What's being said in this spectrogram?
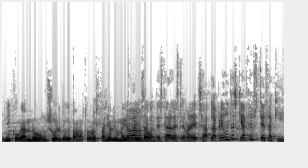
ni cobrando un sueldo que pagamos todos los españoles y un medio No vamos a contestar a la extrema derecha. La pregunta es, ¿qué hace usted aquí?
